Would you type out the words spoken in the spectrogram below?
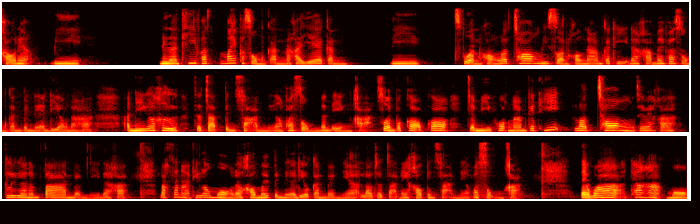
เขาเนี่ยมีเนื้อที่ไม่ผสมกันนะคะ แยกกัน มีส่วนของลอดช่อง มีส่วนของน้ำกะทินะคะ ไม่ผสมกันเป็นเนื้อเดียวนะคะ อันนี้ก็คือจะจัดเป็นสารเนื้อผสมนั่นเองค่ะ ส่วนประกอบก็จะมีพวกน้ำกะทิลอดช่องใช่ไหมคะ เกลือน้ำตาลแบบนี้นะคะ ลักษณะที่เรามองแล้วเขาไม่เป็นเนื้อเดียวกันแบบนี้ เราจะจัดให้เขาเป็นสารเนื้อผสมค่ะ แต่ว่าถ้าหากมอง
